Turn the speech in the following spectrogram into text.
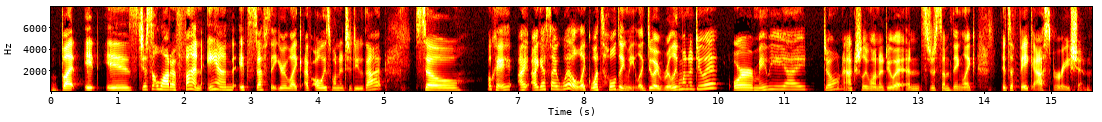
but it is just a lot of fun. And it's stuff that you're like, I've always wanted to do that. So, okay, I, I guess I will. Like, what's holding me? Like, do I really want to do it? Or maybe I don't actually want to do it. And it's just something like it's a fake aspiration.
